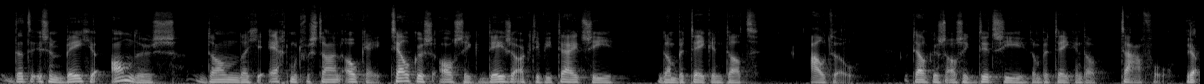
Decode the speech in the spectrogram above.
dat is een beetje anders dan dat je echt moet verstaan: oké, telkens als ik deze activiteit zie, dan betekent dat auto. Telkens als ik dit zie, dan betekent dat tafel. Ja,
